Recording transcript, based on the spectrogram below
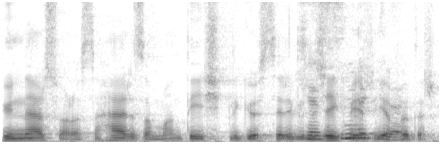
günler sonrası her zaman değişiklik gösterebilecek bir Kesinlikle. yapıdır.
